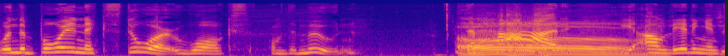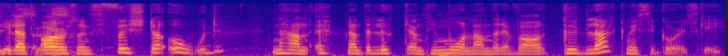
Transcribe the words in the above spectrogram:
when the boy next door walks on the moon. Det här Oh. är anledningen till att Jesus. Armstrongs första ord när han öppnade luckan till månlandaren var Good luck Mr Gorski.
